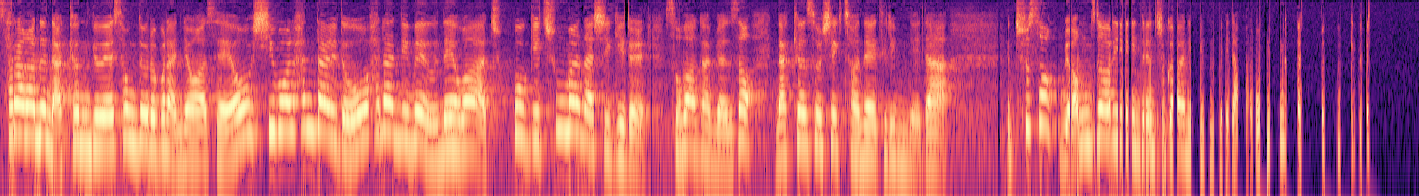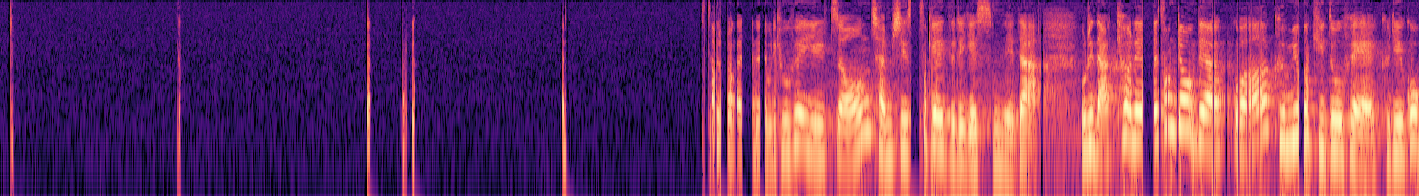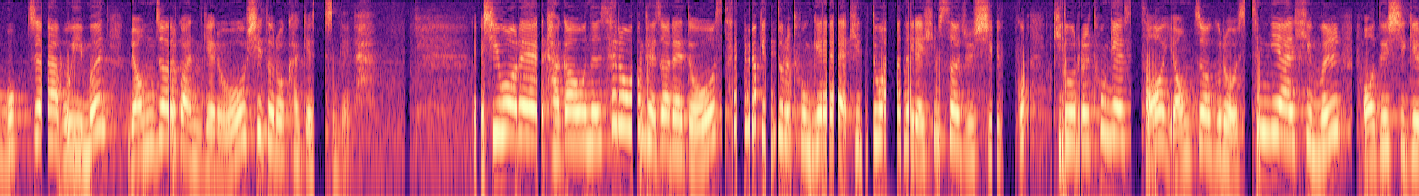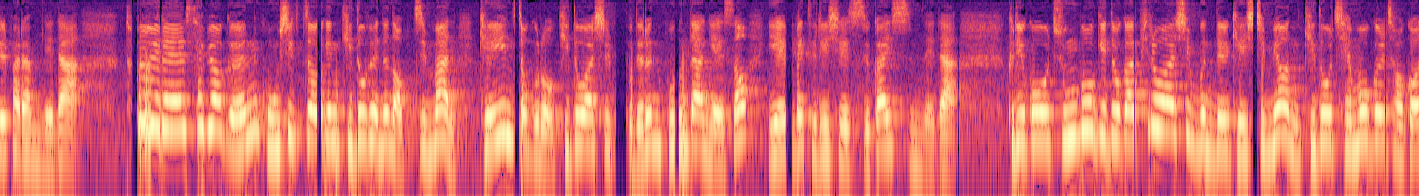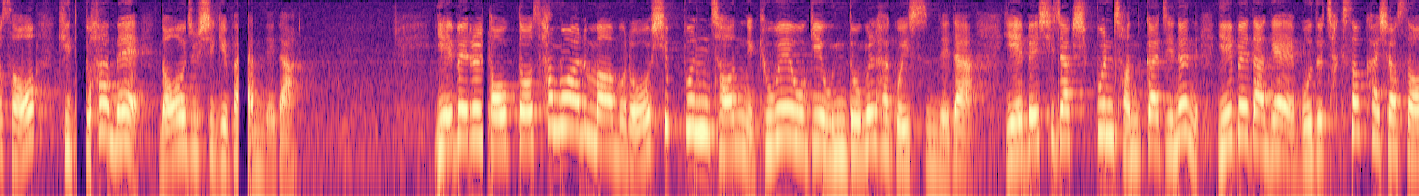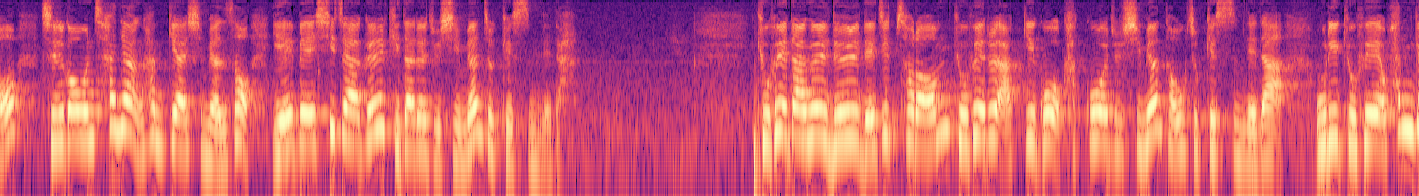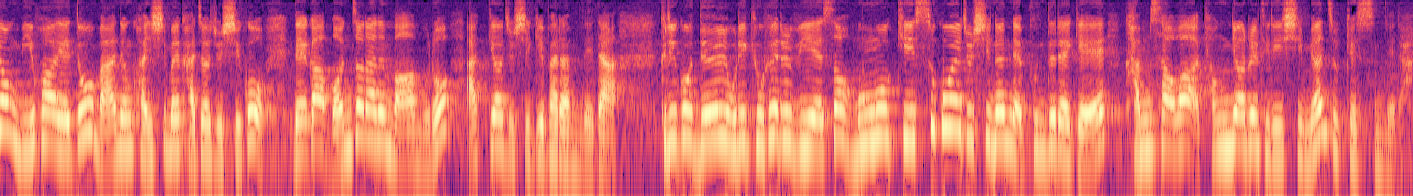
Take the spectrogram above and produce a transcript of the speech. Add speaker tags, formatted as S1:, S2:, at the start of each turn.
S1: 사랑하는 낙현교회 성도 여러분 안녕하세요. 10월 한 달도 하나님의 은혜와 축복이 충만하시기를 소망하면서 낙현 소식 전해드립니다. 추석 명절이 있는 주간입니다. 들어가는 우리 교회 일정 잠시 소개해드리겠습니다. 우리 낙현의 성경대학과 금요기도회 그리고 목자 모임은 명절 관계로 쉬도록 하겠습니다. 10월에 다가오는 새로운 계절에도 새벽 기도를 통해 기도하는 일에 힘써 주시고 기도를 통해서 영적으로 승리할 힘을 얻으시길 바랍니다. 토요일의 새벽은 공식적인 기도회는 없지만 개인적으로 기도하실 분들은 본당에서 예배 드리실 수가 있습니다. 그리고 중보 기도가 필요하신 분들 계시면 기도 제목을 적어서 기도함에 넣어 주시기 바랍니다. 예배를 더욱더 사모하는 마음으로 10분 전 교회 오기 운동을 하고 있습니다. 예배 시작 10분 전까지는 예배당에 모두 착석하셔서 즐거운 찬양 함께 하시면서 예배 시작을 기다려 주시면 좋겠습니다. 교회당을 늘 내 집처럼 교회를 아끼고 가꾸어 주시면 더욱 좋겠습니다. 우리 교회 환경 미화에도 많은 관심을 가져주시고 내가 먼저라는 마음으로 아껴 주시기 바랍니다. 그리고 늘 우리 교회를 위해서 묵묵히 수고해 주시는 분들에게 감사와 격려를 드리시면 좋겠습니다.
